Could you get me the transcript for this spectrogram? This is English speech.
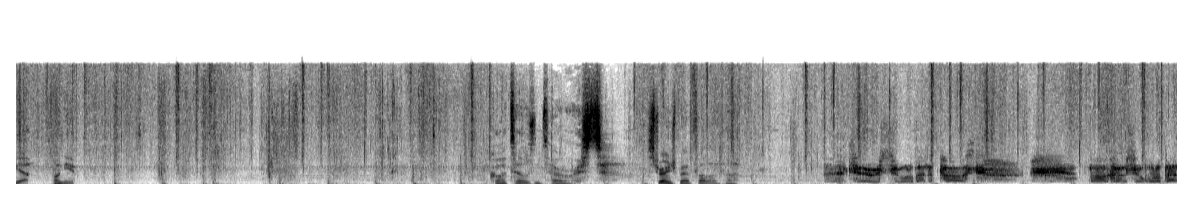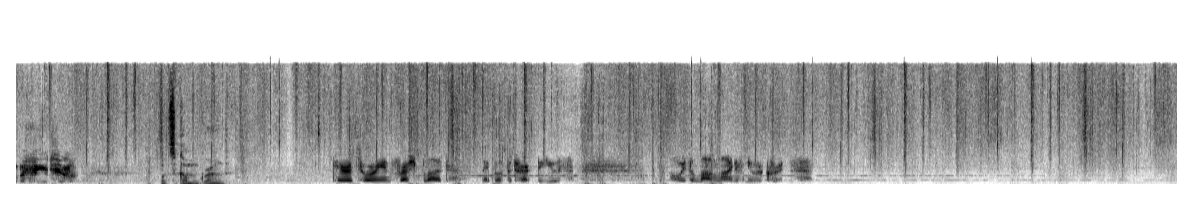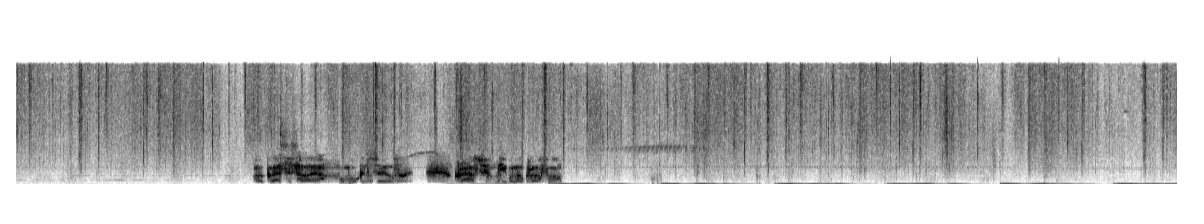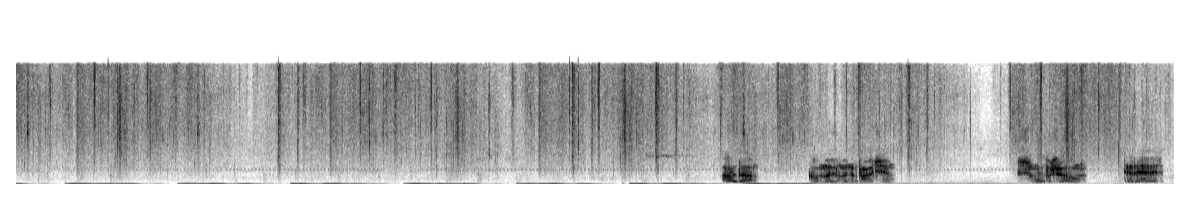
Yeah, on you. Cartels and terrorists. Strange bedfellows. huh? Terrorists are all about the past. Narcos are all about the future. What's the common ground? Territory and fresh blood. They both attract the youth. Always a long line of new recruits.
